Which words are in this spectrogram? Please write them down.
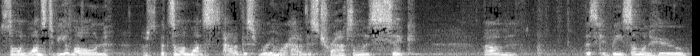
someone wants to be alone, but someone wants out of this room or out of this trap. Someone is sick. Um, this could be someone who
